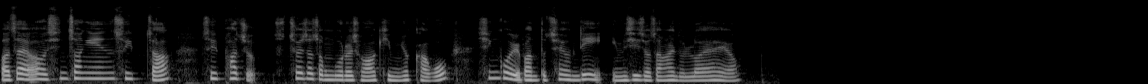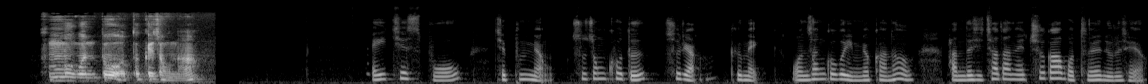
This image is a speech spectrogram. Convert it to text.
맞아요. 신청인 수입자, 수입하주, 수출자 정보를 정확히 입력하고 신고 일반도 채운 뒤 임시 저장을 눌러야 해요. 품목은 또 어떻게 적나? HS 보호, 제품명, 수종 코드, 수량, 금액, 원산국을 입력한 후 반드시 차단의 추가 버튼을 누르세요.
